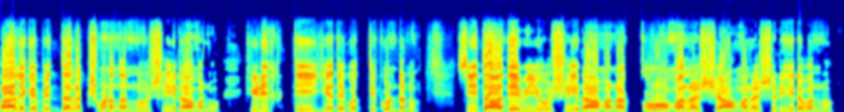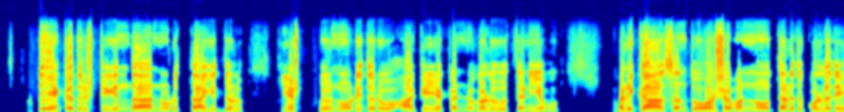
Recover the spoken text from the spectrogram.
ಕಾಲಿಗೆ ಬಿದ್ದ ಲಕ್ಷ್ಮಣನನ್ನು ಶ್ರೀರಾಮನು ಹಿಡಿದೆತ್ತಿ ಎದೆಗೊತ್ತಿಕೊಂಡನು. ಸೀತಾದೇವಿಯು ಶ್ರೀರಾಮನ ಕೋಮಲ ಶ್ಯಾಮಲ ಶರೀರವನ್ನು ಅನೇಕ ದೃಷ್ಟಿಯಿಂದ ನೋಡುತ್ತಾ ಇದ್ದಳು. ಎಷ್ಟು ನೋಡಿದರೂ ಆಕೆಯ ಕಣ್ಣುಗಳು ತಣಿಯವು. ಬಳಿಕ ಸಂತೋಷವನ್ನು ತಡೆದುಕೊಳ್ಳದೆ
